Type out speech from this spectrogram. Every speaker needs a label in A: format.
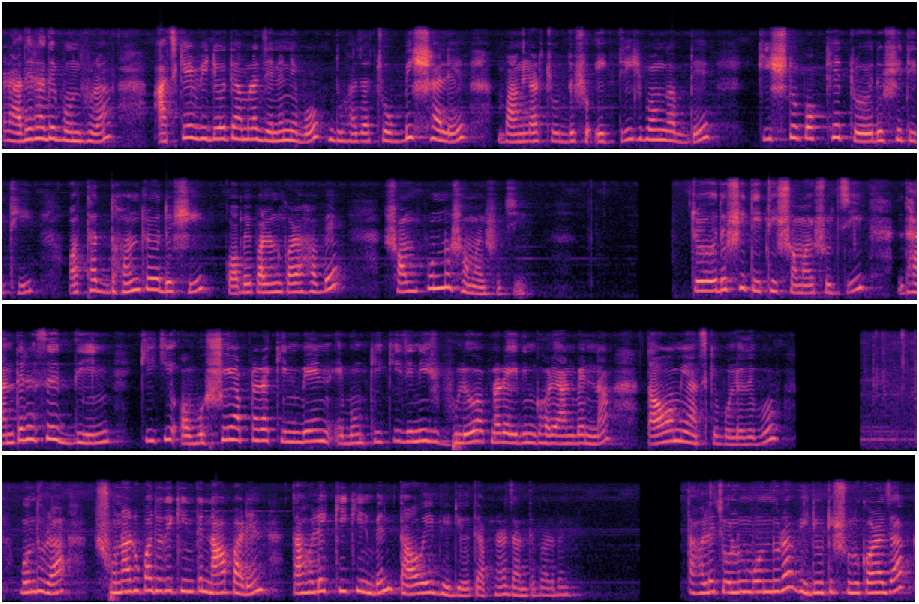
A: রাধে রাধে বন্ধুরা, আজকের ভিডিওতে আমরা জেনে নেব দু সালের বাংলার চোদ্দোশো একত্রিশ বঙ্গাব্দে কৃষ্ণপক্ষের ত্রয়োদশী তিথি, অর্থাৎ ধন ত্রয়োদশী কবে পালন করা হবে? সম্পূর্ণ সময়সূচি। ত্রয়োদশী তিথির সময়সূচি, ধানতেরাসের দিন কি কি অবশ্যই আপনারা কিনবেন এবং কি কি জিনিস ভুলেও আপনারা এই দিন ঘরে আনবেন না, তাও আমি আজকে বলে দেবো। বন্ধুরা সোনা রূপা যদি কিনতে না পারেন, তাহলে কি কিনবেন তাও এই ভিডিওতে আপনারা জানতে পারবেন। তাহলে চলুন বন্ধুরা, ভিডিওটি শুরু করা যাক।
